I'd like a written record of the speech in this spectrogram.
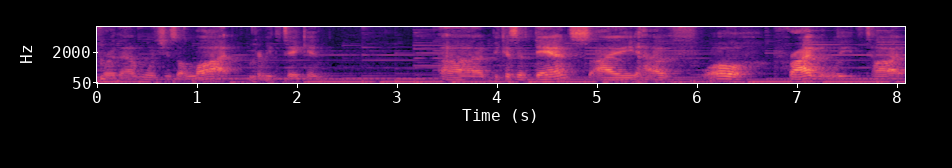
for them, which is a lot for me to take in. Uh, because of dance, I have oh privately taught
